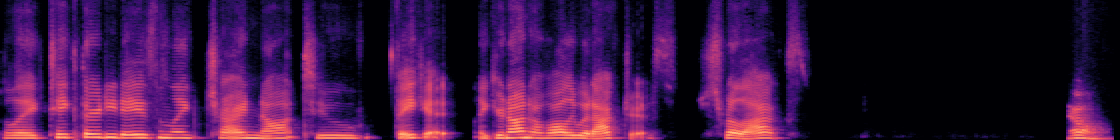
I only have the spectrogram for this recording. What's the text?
but like take 30 days and like try not to fake it. Like you're not a hollywood actress just relax. No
